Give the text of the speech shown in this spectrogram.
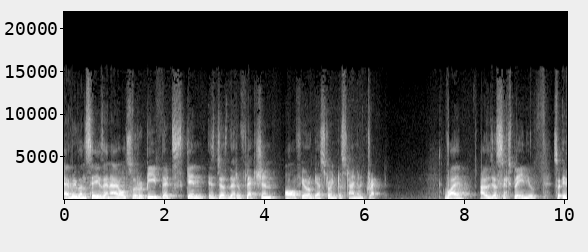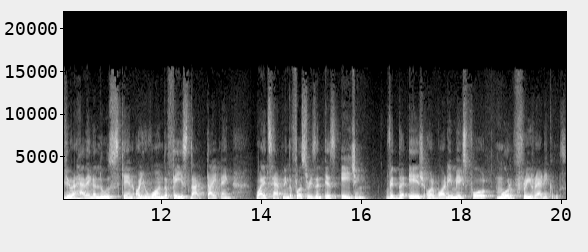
Everyone says, and I also repeat, that skin is just the reflection of your gastrointestinal tract. Why? I will just explain you. So if you are having a loose skin or you want the face tightening, why it's happening? The first reason is aging. With the age, our body makes for more free radicals.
